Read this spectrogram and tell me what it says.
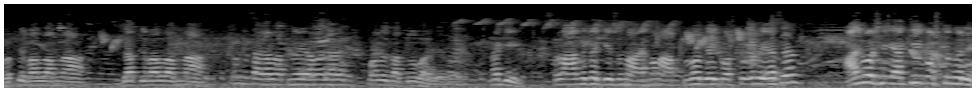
হতে পারলাম না, যেতে পারলাম না কিন্তু টাকা আপনি এলাকায় পরে যাতেও পারে নাকি? তাহলে আমি তো কিছু না, এখন আপনারা যেই কষ্ট করে এসেছেন আমিও সেই একই কষ্ট করে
